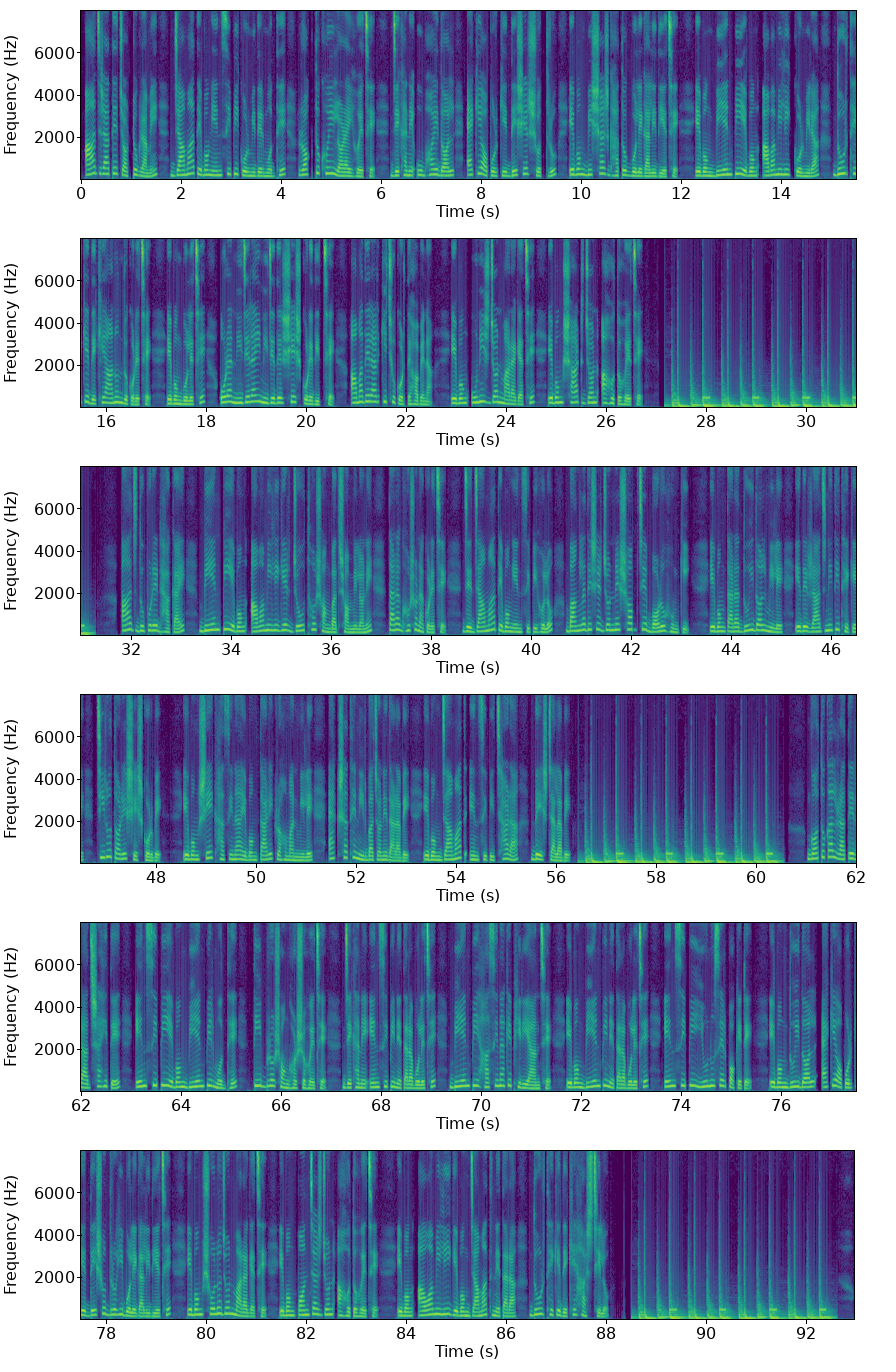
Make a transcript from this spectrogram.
আজ রাতে চট্টগ্রামে জামাত এবং এনসিপি কর্মীদের মধ্যে রক্তক্ষয়ী লড়াই হয়েছে, যেখানে উভয় দল একে অপরকে দেশের শত্রু এবং বিশ্বাসঘাতক বলে গালি দিয়েছে এবং বিএনপি এবং আওয়ামী লীগ কর্মীরা দূর থেকে দেখে আনন্দ করেছে এবং বলেছে, ওরা নিজেরাই নিজেদের শেষ করে দিচ্ছে, আমাদের আর কিছু করতে হবে না। এবং ১৯ জন মারা গেছে এবং ৬০ জন আহত হয়েছে। আজ দুপুরে ঢাকায় বিএনপি এবং আওয়ামী লীগের যৌথ সংবাদ সম্মেলনে তারা ঘোষণা করেছে যে জামাত এবং এনসিপি হল বাংলাদেশের জন্য সবচেয়ে বড় হুমকি এবং তারা দুই দল মিলে এদের রাজনীতি থেকে চিরতরে শেষ করবে এবং শেখ হাসিনা এবং তারেক রহমান মিলে একসাথে নির্বাচনে দাঁড়াবে এবং জামাত এনসিপি ছাড়া দেশ চালাবে। গতকাল রাতে রাজশাহীতে এনসিপি এবং বিএনপির মধ্যে তীব্র সংঘর্ষ হয়েছে, যেখানে এনসিপি নেতারা বলেছে, বিএনপি হাসিনাকে ফিরিয়ে আনছে এবং বিএনপি নেতারা বলেছে, এনসিপি ইউনুসের পকেটে এবং দুই দল একে অপরকে দেশদ্রোহী বলে গালি দিয়েছে এবং ১৬ জন মারা গেছে এবং ৫০ জন আহত হয়েছে এবং আওয়ামী লীগ এবং জামাত নেতারা দূর থেকে দেখে হাসছিল।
